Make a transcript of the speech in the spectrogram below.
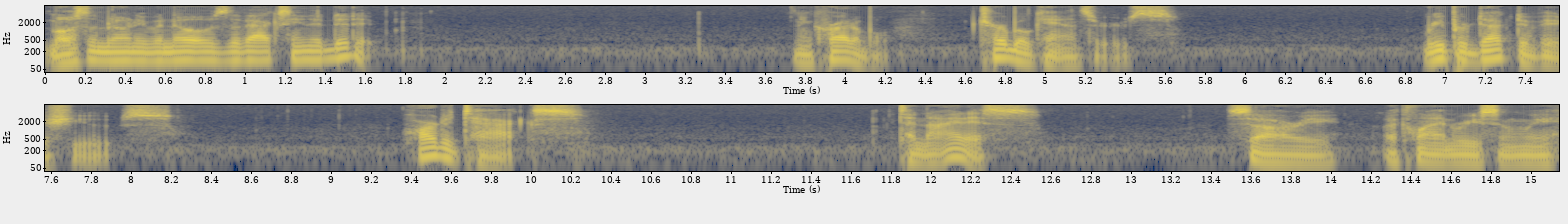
Most of them don't even know it was the vaccine that did it. Incredible. Turbo cancers, reproductive issues, heart attacks, tinnitus. Sorry, a client recently,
